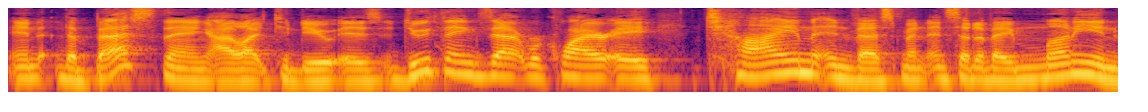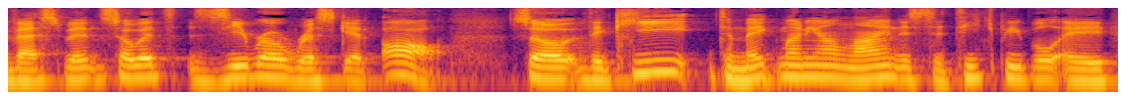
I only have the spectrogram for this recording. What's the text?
And the best thing I like to do is do things that require a time investment instead of a money investment. So it's zero risk at all. So the key to make money online is to teach people a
